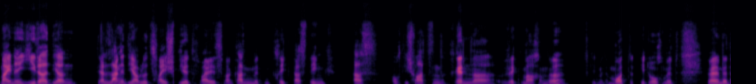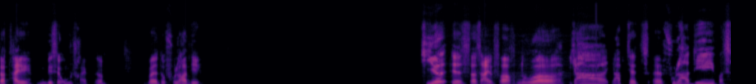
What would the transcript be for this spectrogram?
Meine, jeder, der der lange Diablo 2 spielt, weiß, man kann mit 'm Trick das Ding das auch die schwarzen Ränder wegmachen, ne? Das geht mit 'nem Mod, das geht auch mit wenn man 'ne Datei 'n bisschen umschreibt, ne? Auf Full HD. Hier ist das einfach nur: „Ja, ihr habt jetzt, äh, Full HD, was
